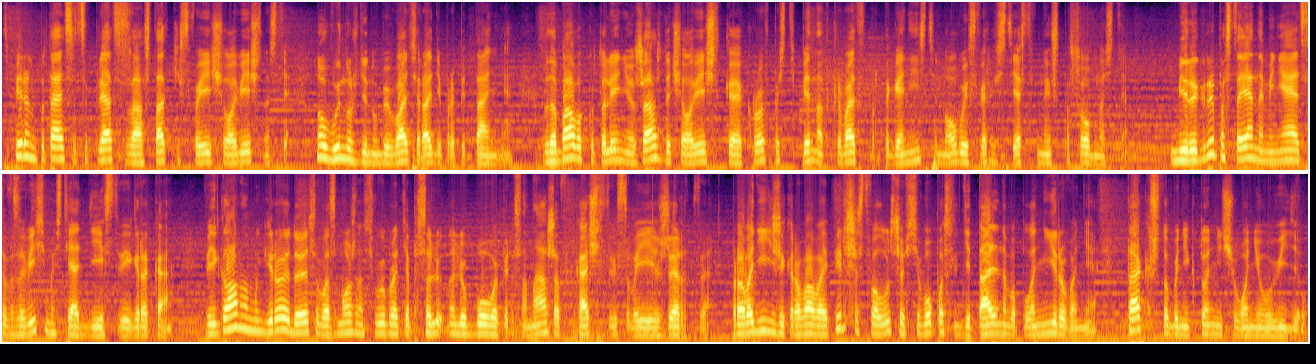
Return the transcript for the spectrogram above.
Теперь он пытается цепляться за остатки своей человечности, но вынужден убивать ради пропитания. Вдобавок к утолению жажды, человеческая кровь постепенно открывает в протагонисте новые сверхъестественные способности. Мир игры постоянно меняется в зависимости от действий игрока, ведь главному герою дается возможность выбрать абсолютно любого персонажа в качестве своей жертвы. Проводить же кровавое пиршество лучше всего после детального планирования, так, чтобы никто ничего не увидел.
